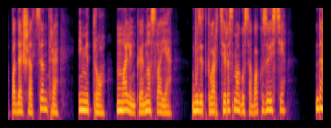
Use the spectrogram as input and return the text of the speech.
подальше от центра и метро. Маленькая, но своя. Будет квартира, смогу собаку завести. Да,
